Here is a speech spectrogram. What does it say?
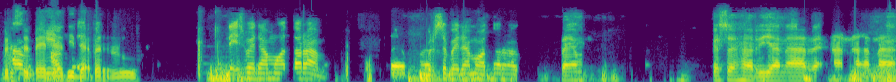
Bersepeda Oke. tidak perlu. Nek sepeda motor, Ham. Bersepeda motor Tem keseharian anak-anak.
